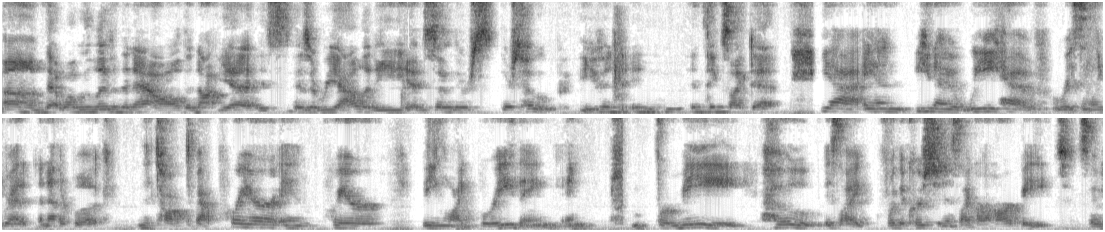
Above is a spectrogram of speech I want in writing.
Um, that while we live in the now the not yet is is a reality. And so there's there's hope even in in things like death Yeah, and you know, we have recently read another book that talked about prayer and prayer being like breathing. And for me, hope is like, for the Christian, is like our heartbeat. So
